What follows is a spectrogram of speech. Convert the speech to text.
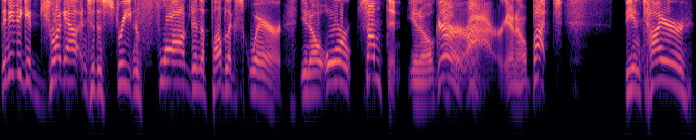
they need to get drug out into the street and flogged in the public square, you know, or something, you know, grr, you know. But the entire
